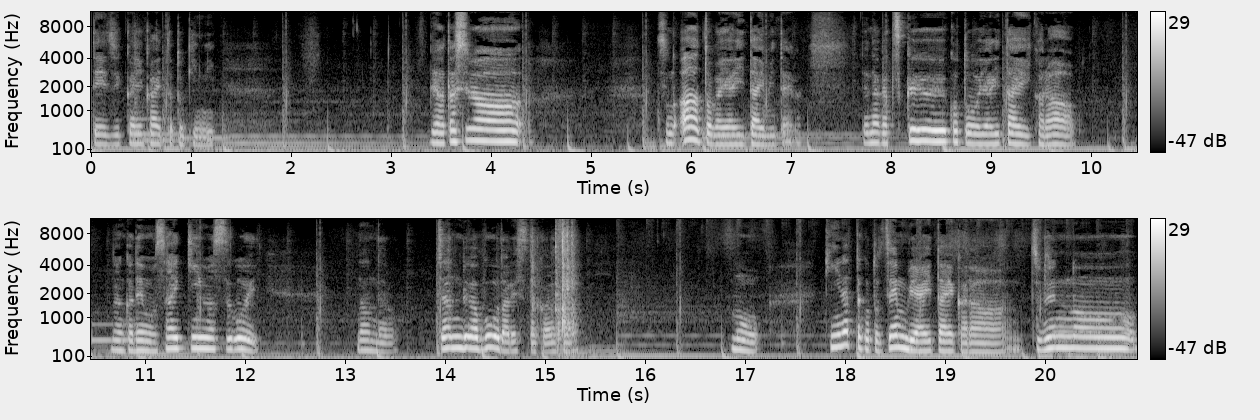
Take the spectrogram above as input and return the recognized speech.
て実家に帰った時に。で私はそのアートがやりたいみたいな。でなんか作ることをやりたいからなんかでも最近はすごいなんだろうジャンルがボーダレスだからさ。もう気になったこと全部やりたいから自分の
